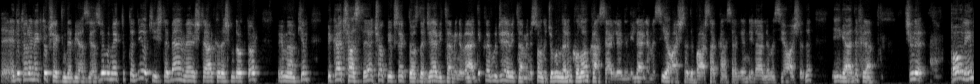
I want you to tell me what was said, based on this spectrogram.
editöre mektup şeklinde bir yazı yazıyor. Bu mektupta diyor ki işte ben ve işte arkadaşım doktor bilmem kim birkaç hastaya çok yüksek dozda C vitamini verdik ve bu C vitamini sonucu bunların kolon kanserlerinin ilerlemesi yavaşladı. Bağırsak kanserlerinin ilerlemesi yavaşladı. İyi geldi filan. Şimdi Pauling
